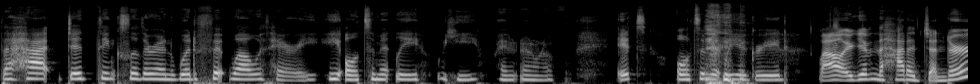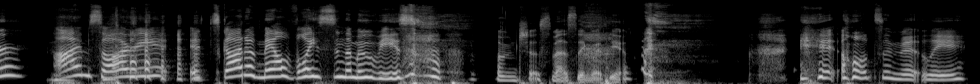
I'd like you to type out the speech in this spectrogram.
the hat did think Slytherin would fit well with Harry, he ultimately he I don't, I don't know if it ultimately agreed. Wow, you're giving the hat a gender? I'm sorry. it's got a male voice in the movies. I'm just messing with you. it ultimately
